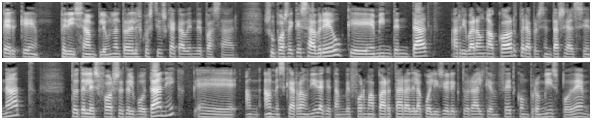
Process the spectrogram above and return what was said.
Per què? Per exemple, una altra de les qüestions que acaben de passar. Suposa que sabreu que hem intentat arribar a un acord per a presentar-se al Senat totes les forces del Botànic, eh, amb, amb Esquerra Unida, que també forma part ara de la coalició electoral que hem fet, Compromís, Podem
